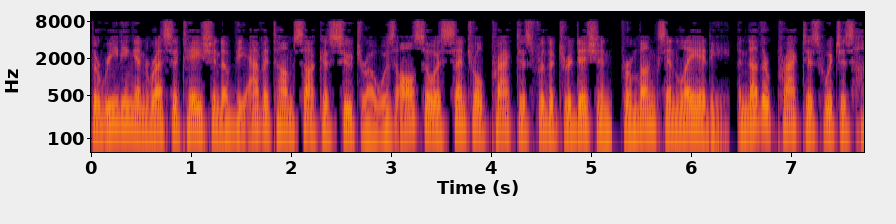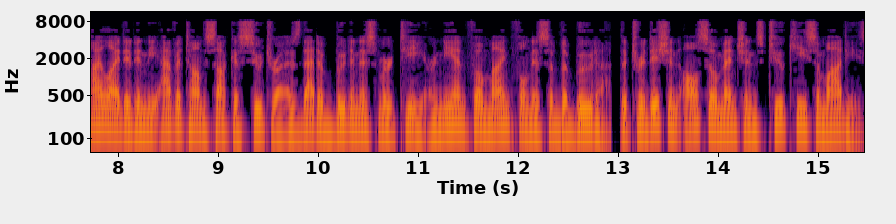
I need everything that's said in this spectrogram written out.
the reading and recitation of the Avatamsaka Sutra was also a central practice for the tradition, for monks and laity. Another practice which is highlighted in the Avatamsaka Sutra is that of Buddhanusmrti or Nyanpho mindfulness of the Buddha. The tradition also mentions two key samadhis,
